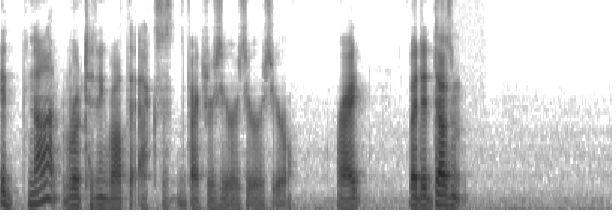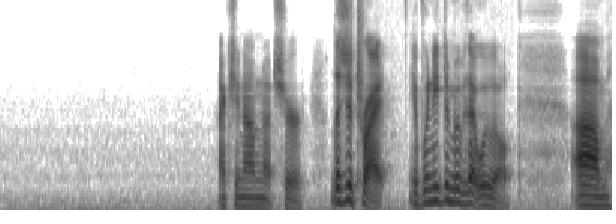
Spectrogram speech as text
It's not rotating about the axis vector 0, 0, 0, right? But it doesn't Actually, no, I'm not sure. Let's just try it. If we need to move that, we will. Um,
